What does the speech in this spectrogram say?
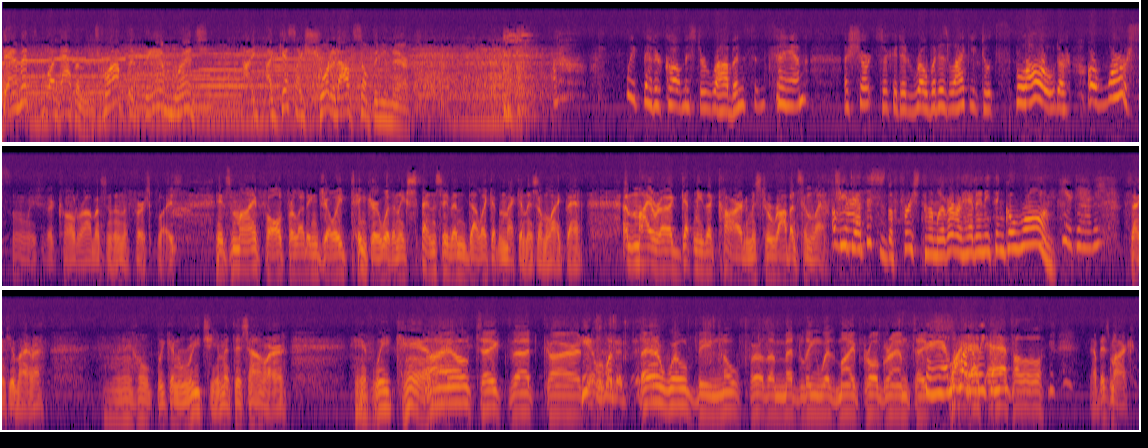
Damn it! What happened? Drop the damn wrench. I, I guess I shorted out something in there. We'd better call Mr. Robinson, Sam. A short-circuited robot is likely to explode, or, or worse. Oh, we should have called Robinson in the first place. It's my fault for letting Joey tinker with an expensive and delicate mechanism like that. Uh, Myra, get me the card Mr. Robinson left. Gee, Dad, this is the first time I've ever had anything go wrong. Here, Daddy. Thank you, Myra. I hope we can reach him at this hour. If we can. I'll take that card. Here, what- There will be no further meddling with my program tape. Sam, what are we going to Ethel. Now, Bismarck,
